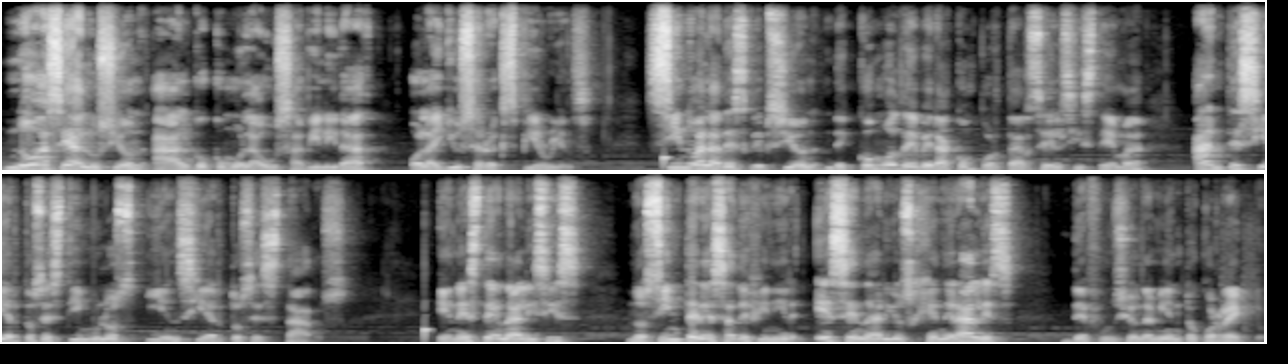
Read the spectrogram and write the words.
no hace alusión a algo como la usabilidad o la user experience, sino a la descripción de cómo deberá comportarse el sistema ante ciertos estímulos y en ciertos estados. En este análisis nos interesa definir escenarios generales de funcionamiento correcto,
